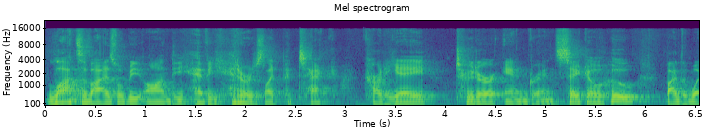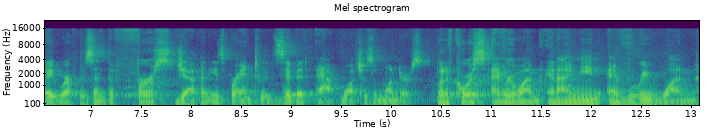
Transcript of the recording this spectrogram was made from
Lots of eyes will be on the heavy hitters like Patek, Cartier, Tudor, and Grand Seiko, who, by the way, represent the first Japanese brand to exhibit at Watches and Wonders. But of course, everyone, and I mean everyone,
